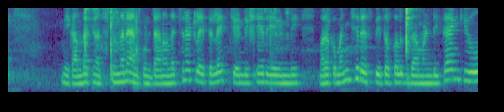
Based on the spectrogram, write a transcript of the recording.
మీకు అందరికీ నచ్చుతుందని అనుకుంటాను. నచ్చినట్లయితే లైక్ చేయండి షేర్ చేయండి. మరొక మంచి రెసిపీతో కలుద్దామండి. Thank you.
